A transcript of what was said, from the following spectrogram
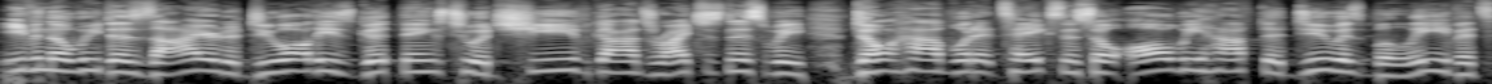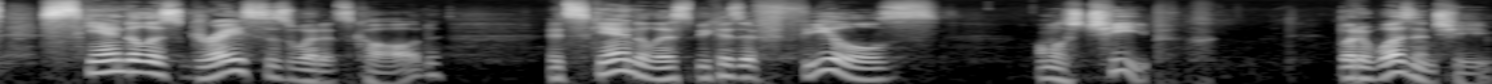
even though we desire to do all these good things to achieve God's righteousness, we don't have what it takes. And so all we have to do is believe. It's scandalous grace, is what it's called. It's scandalous because it feels almost cheap, but it wasn't cheap.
